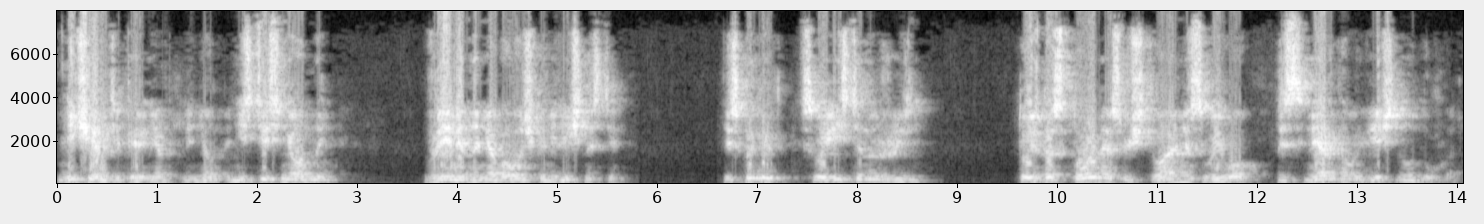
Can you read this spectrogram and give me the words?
ничем теперь не обремененный, не стесненный временными оболочками личности, испытывает свою истинную жизнь, то есть достойное существование своего бессмертного вечного духа.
